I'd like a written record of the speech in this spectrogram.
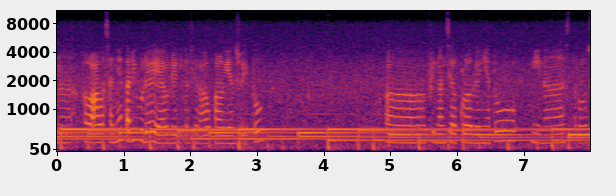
Nah kalau alasannya tadi udah ya udah dikasih tahu kalau Yansu itu uh, finansial keluarganya tuh minus terus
